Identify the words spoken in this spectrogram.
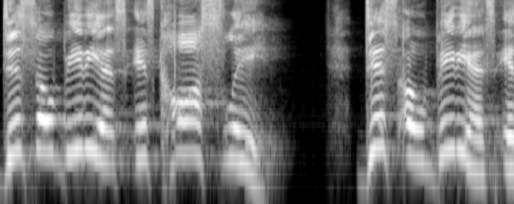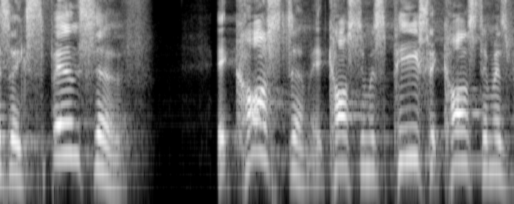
Disobedience is costly, disobedience is expensive. It cost him. It cost him his peace. It cost him his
